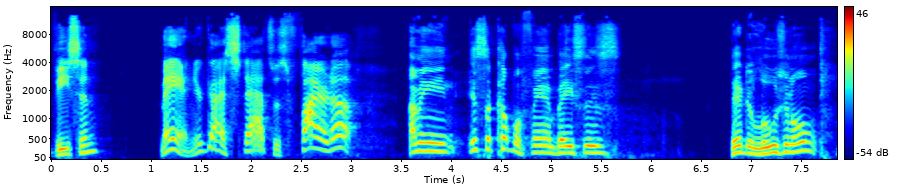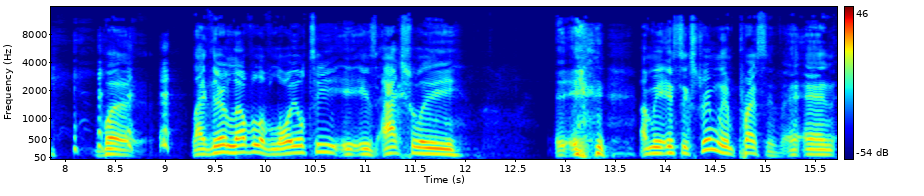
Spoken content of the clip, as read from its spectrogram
VSIN. Man, your guy's stats was fired up. I mean, it's a couple fan bases. They're delusional, but like their level of loyalty is actually. I mean, it's extremely impressive, and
